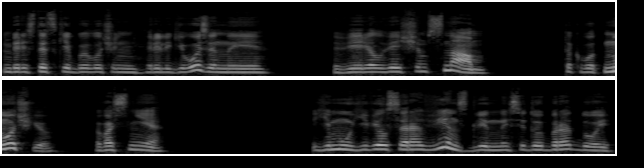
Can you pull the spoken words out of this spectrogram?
Берестыцкий был очень религиозен и верил вещим снам. Так вот, ночью, во сне, ему явился Раввин с длинной седой бородой.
